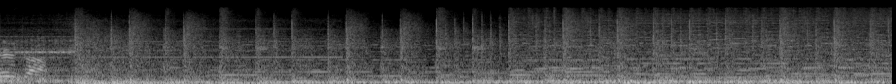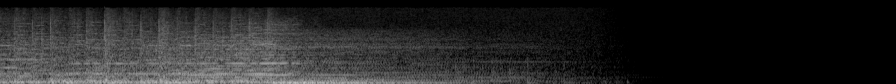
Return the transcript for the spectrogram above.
Clear to drop.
